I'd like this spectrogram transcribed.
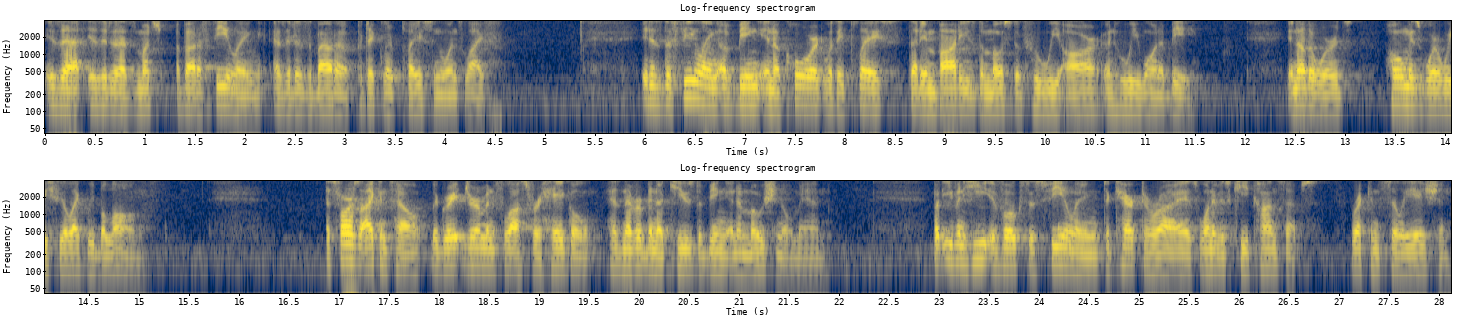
is that is it as much about a feeling as it is about a particular place in one's life. It is the feeling of being in accord with a place that embodies the most of who we are and who we want to be. In other words, home is where we feel like we belong. As far as I can tell, the great German philosopher Hegel has never been accused of being an emotional man. But even he evokes this feeling to characterize one of his key concepts reconciliation.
